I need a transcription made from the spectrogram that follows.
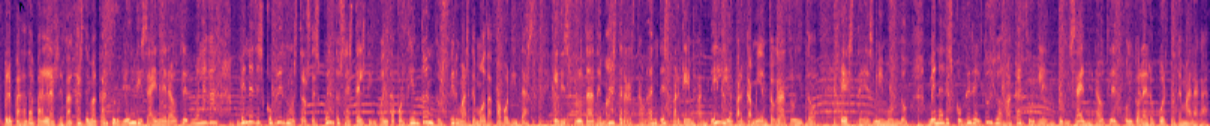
preparada para las rebajas de MacArthur Glen Designer Outlet Málaga? Ven a descubrir nuestros descuentos hasta el 50% en tus firmas de moda favoritas. Y disfruta además de restaurantes, parque infantil y aparcamiento gratuito. Este es mi mundo. Ven a descubrir el tuyo a MacArthur Glen, tu designer outlet junto al aeropuerto de Málaga.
